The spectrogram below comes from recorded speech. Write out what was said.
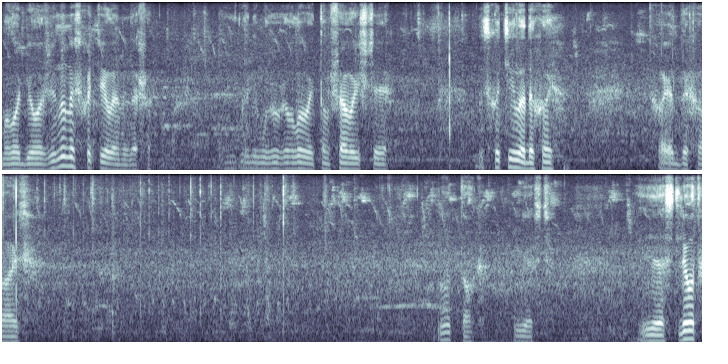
молодіжі. Ну не схотіли не де що. Не можу вже вловити, там ще вище є. Не схотіли, да хай. Хай віддихають. Ну так, есть. Есть лед.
